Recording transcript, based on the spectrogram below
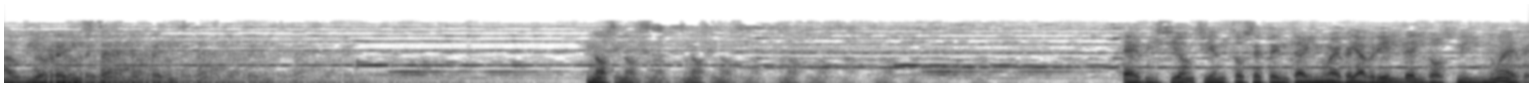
Audio revista. No, no, no, Edición 179 de abril del 2009.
